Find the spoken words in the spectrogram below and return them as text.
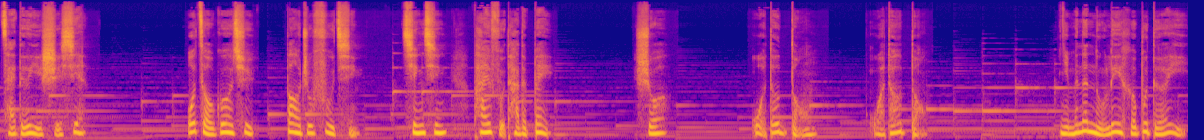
才得以实现。我走过去，抱住父亲，轻轻拍抚他的背，说：“我都懂，我都懂。你们的努力和不得已，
